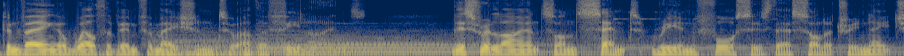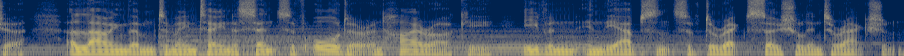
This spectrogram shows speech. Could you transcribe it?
conveying a wealth of information to other felines. This reliance on scent reinforces their solitary nature, allowing them to maintain a sense of order and hierarchy even in the absence of direct social interaction.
